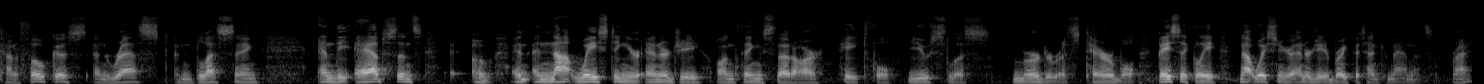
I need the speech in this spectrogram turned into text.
kind of focus and rest and blessing and the absence of, and, and not wasting your energy on things that are hateful, useless, murderous, terrible. Basically, not wasting your energy to break the Ten Commandments, right?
